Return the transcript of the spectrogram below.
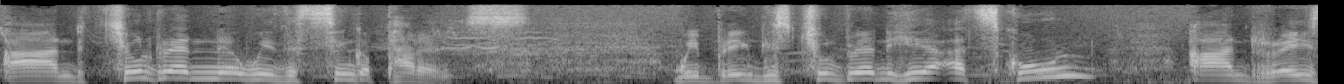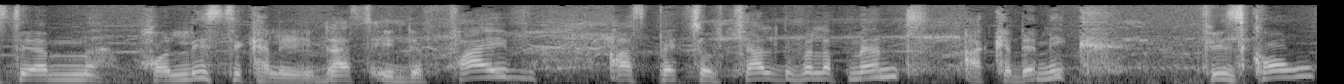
and children with single parents. We bring these children here at school and raise them holistically. That's in the five aspects of child development academic, physical,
